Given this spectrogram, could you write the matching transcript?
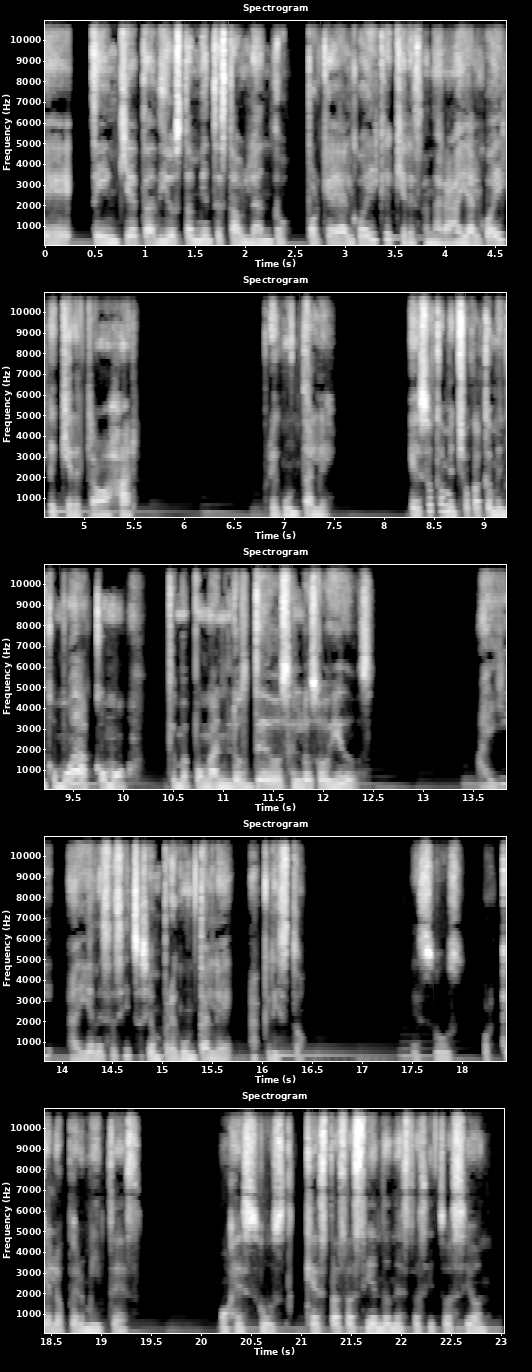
eh, te inquieta, Dios también te está hablando, porque hay algo ahí que quiere sanar, hay algo ahí que quiere trabajar. Pregúntale, eso que me choca, que me incomoda, como que me pongan los dedos en los oídos. Ahí, ahí en esa situación, pregúntale a Cristo, Jesús, ¿por qué lo permites? Oh Jesús, ¿qué estás haciendo en esta situación?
